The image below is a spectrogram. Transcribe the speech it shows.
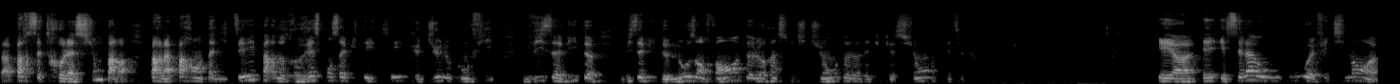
bah, par cette relation, par, par la parentalité, par notre responsabilité que Dieu nous confie vis-à-vis de, vis -vis de nos enfants, de leur instruction, de leur éducation, etc. Euh, et, et, c'est là où, effectivement euh,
